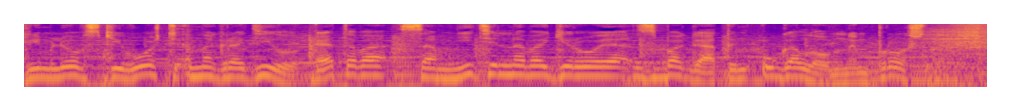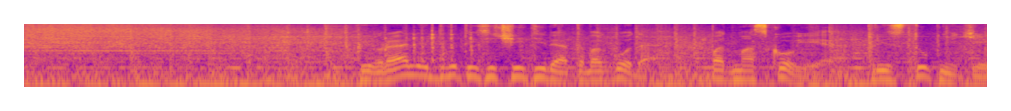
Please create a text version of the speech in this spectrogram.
кремлевский вождь наградил этого сомнительного героя с богатым уголовным прошлым. Февраль 2009 года. Подмосковье. Преступники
